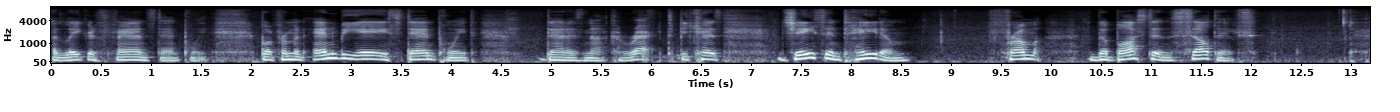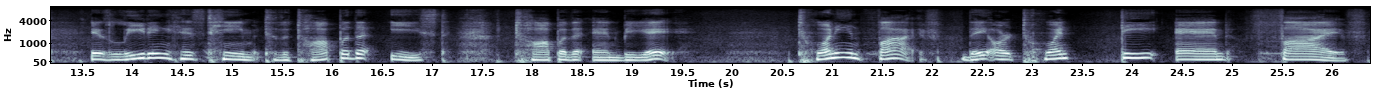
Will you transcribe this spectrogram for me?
a Lakers fan standpoint. But from an NBA standpoint, that is not correct because Jayson Tatum from the Boston Celtics is leading his team to the top of the East, top of the NBA. 20 and 5. They are 20 50 and 5.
